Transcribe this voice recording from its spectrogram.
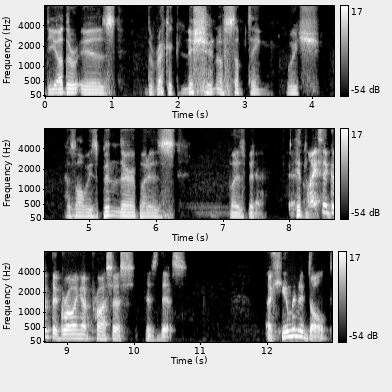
The other is the recognition of something which has always been there, but is but has been yeah. Hidden. I think of the growing up process as this: a human adult,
